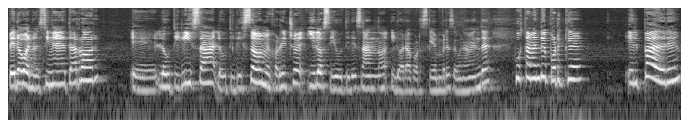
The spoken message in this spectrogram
pero bueno, el cine de terror eh, lo utiliza, lo utilizó, mejor dicho, y lo sigue utilizando y lo hará por siempre seguramente, justamente porque el padre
